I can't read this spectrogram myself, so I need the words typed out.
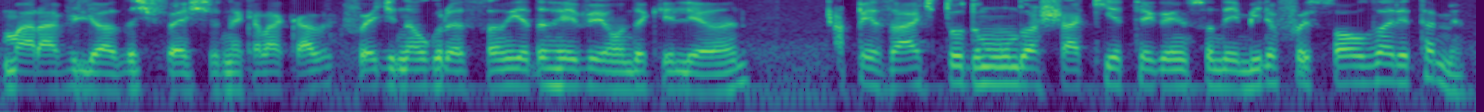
maravilhosas festas naquela casa, que foi a de inauguração e a do Réveillon daquele ano apesar de todo mundo achar que ia ter ganho o Sandemira, foi só o Zareta mesmo.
